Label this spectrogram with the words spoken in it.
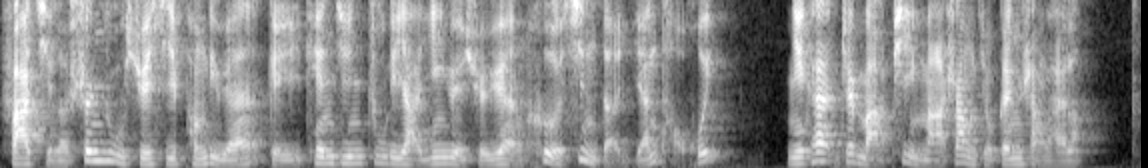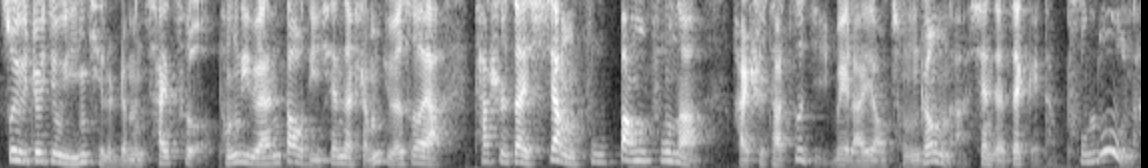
发起了深入学习彭丽媛给天津茱莉亚音乐学院贺信的研讨会。你看这马屁马上就跟上来了。所以这就引起了人们猜测，彭丽媛到底现在什么角色呀？她是在相夫帮夫呢，还是她自己未来要从政呢？现在在给她铺路呢？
